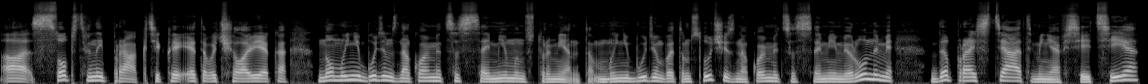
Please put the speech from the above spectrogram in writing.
а, с собственной практикой этого человека, но мы не будем знакомиться с самим инструментом, мы не будем в этом случае знакомиться с самими рунами, да простят меня все те,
